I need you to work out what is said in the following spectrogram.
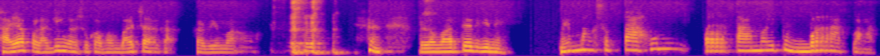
saya apalagi nggak suka membaca kak Kak Bima. Dalam artian gini, memang setahun pertama itu berat banget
